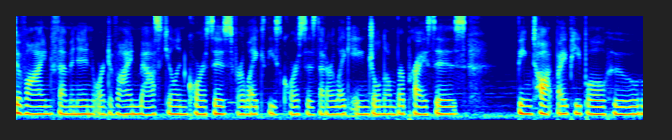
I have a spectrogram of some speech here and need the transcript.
divine feminine or divine masculine courses for like these courses that are like angel number prices being taught by people who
